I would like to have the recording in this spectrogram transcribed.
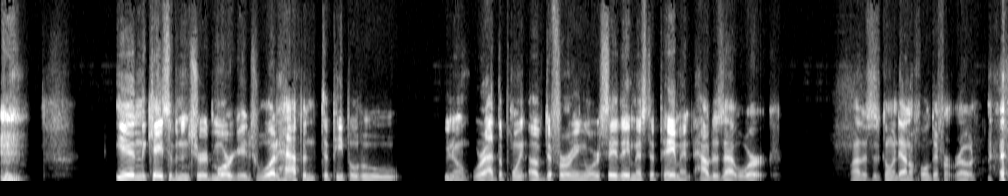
in the case of an insured mortgage, what happened to people who you know were at the point of deferring or say they missed a payment how does that work wow this is going down a whole different road.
